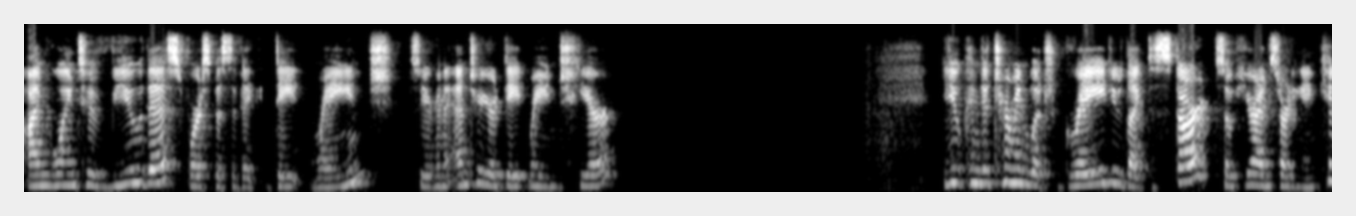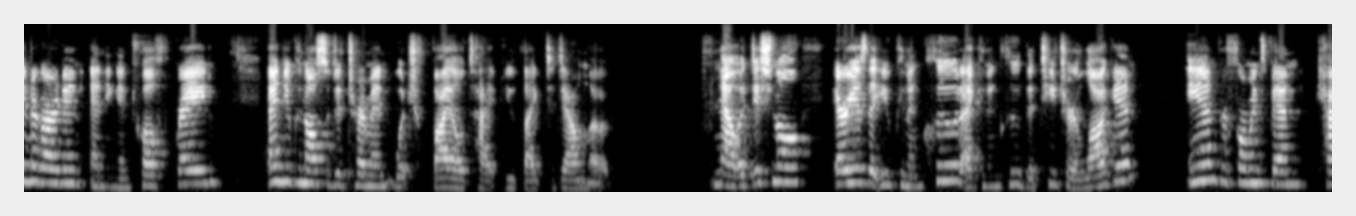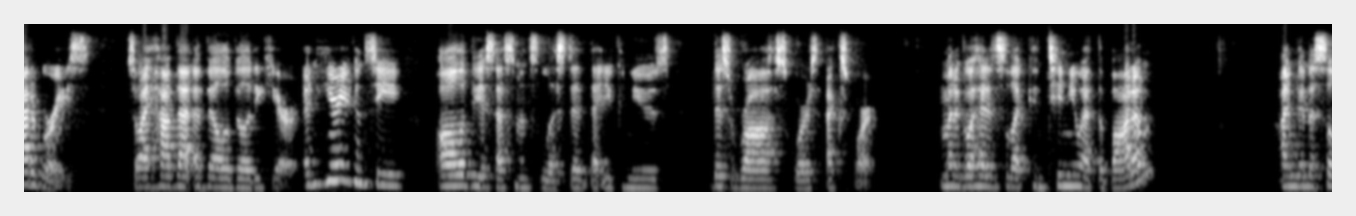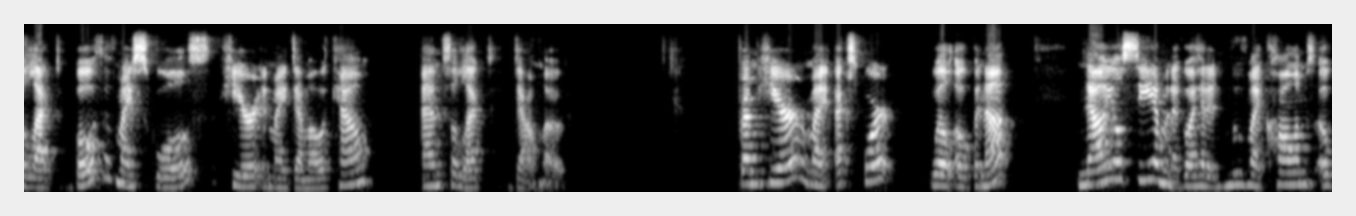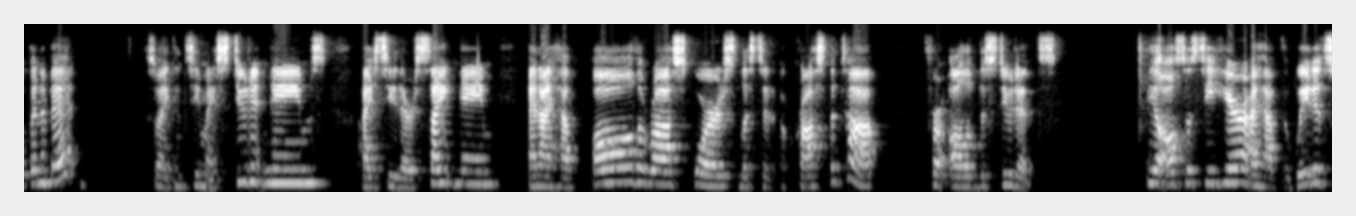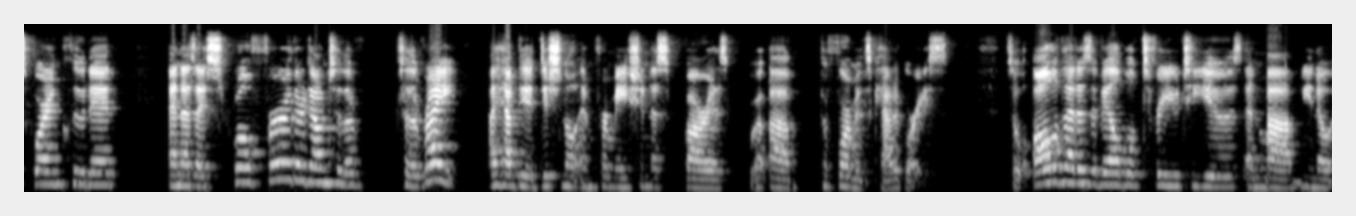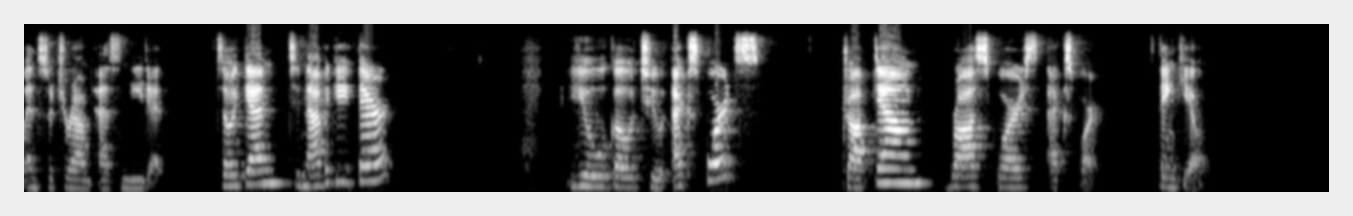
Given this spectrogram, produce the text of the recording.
I'm going to view this for a specific date range. So you're going to enter your date range here. You can determine which grade you'd like to start. So here I'm starting in kindergarten, ending in 12th grade and you can also determine which file type you'd like to download. Now, additional areas that you can include, I can include the teacher login and performance band categories. So I have that availability here. And here you can see all of the assessments listed that you can use this raw scores export. I'm going to go ahead and select continue at the bottom. I'm going to select both of my schools here in my demo account and select download. From here, my export will open up. Now you'll see I'm going to go ahead and move my columns open a bit so I can see my student names, I see their site name, and I have all the raw scores listed across the top for all of the students. You'll also see here I have the weighted score included, and as I scroll further down to the to the right, I have the additional information as far as uh, performance categories. So all of that is available for you to use and, um, you know, and switch around as needed. So again, to navigate there, you will go to exports, drop down, raw scores, export. Thank you.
